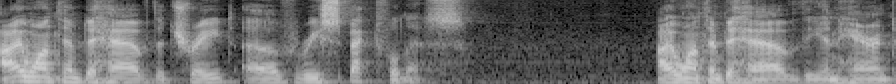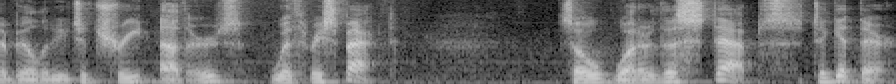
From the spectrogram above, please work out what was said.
I want them to have the trait of respectfulness. I want them to have the inherent ability to treat others with respect. So, what are the steps to get there?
